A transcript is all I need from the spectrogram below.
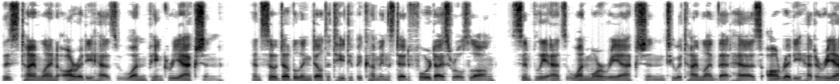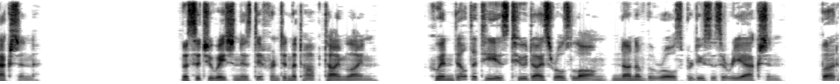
this timeline already has one pink reaction, and so doubling delta t to become instead four dice rolls long simply adds one more reaction to a timeline that has already had a reaction. The situation is different in the top timeline. When delta t is two dice rolls long, none of the rolls produces a reaction. But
